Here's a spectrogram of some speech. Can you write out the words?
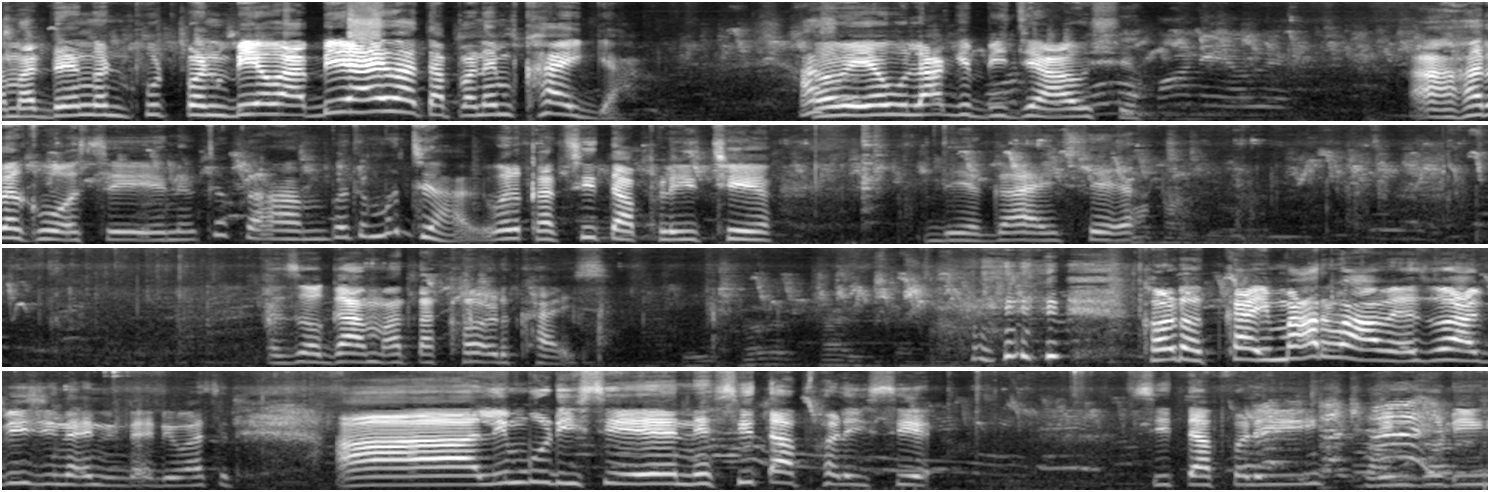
આમાં ડ્રેગન ફ્રૂટ પણ બે બે આવ્યા હતા પણ એમ ખાઈ ગયા. હવે એવું લાગે બીજા આવશે. આ હરખવો છે એને કે આમ બધું મજા આવે. ઓલકા સીતાફળી છે બે ગાય છે. જો ગા માતા ખડ ખાય છે. ખડ ખાઈ મારવા આવે. જો આ બીજી નાની નાની વાત આ લીંબુડી છે ને સીતાફળી છે. સીતાફળી લીંબુડી.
